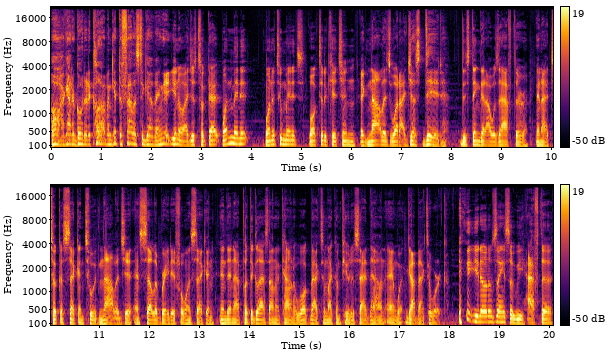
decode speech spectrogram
oh, I got to go to the club and get the fellas together. And, you know, I just took that one minute, one or two minutes, walked to the kitchen, acknowledged what I just did, this thing that I was after, and I took a second to acknowledge it and celebrate it for one second. And then I put the glass down on the counter, walked back to my computer, sat down, and went, got back to work. you know what I'm saying? So we have to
